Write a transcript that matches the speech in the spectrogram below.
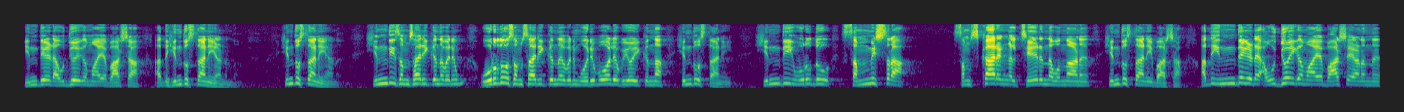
ഇന്ത്യയുടെ ഔദ്യോഗികമായ ഭാഷ അത് ഹിന്ദുസ്ഥാനിയാണെന്ന്. ഹിന്ദുസ്ഥാനിയാണ്. ഹിന്ദി സംസാരിക്കുന്നവനും ഉറുദു സംസാരിക്കുന്നവനും ഒരുപോലെ ഉപയോഗിക്കുന്ന ഹിന്ദുസ്ഥാനി. ഹിന്ദി ഉറുദു സമ്മിശ്ര സംസ്കാരങ്ങൾ ചേരുന്ന ഒന്നാണ് ഹിന്ദുസ്ഥാനി ഭാഷ. അത് ഇന്ത്യയുടെ ഔദ്യോഗികമായ ഭാഷയാണെന്ന്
